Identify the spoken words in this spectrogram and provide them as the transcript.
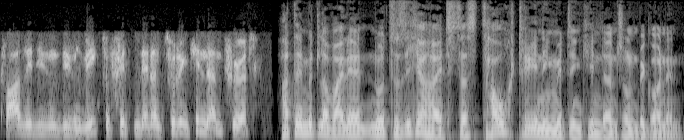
quasi diesen, diesen Weg zu finden, der dann zu den Kindern führt. Hat denn mittlerweile nur zur Sicherheit das Tauchtraining mit den Kindern schon begonnen?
